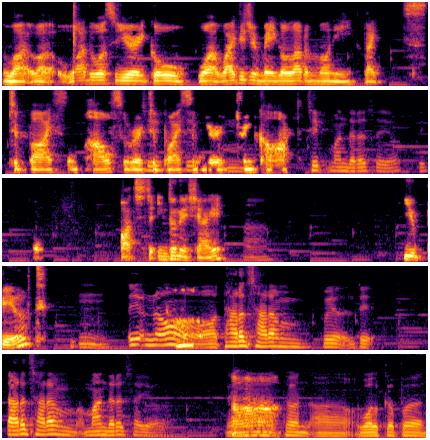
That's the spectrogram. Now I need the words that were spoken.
What, what, what was your goal? Why, why did you make a lot of money? Like s- to buy some house or to 집, buy some 집, your 음. dream car? 집 만들었어요. 집. 아 진짜 인도네시아에? 아, You built? 음. You know, 어, 다른 사람 build, 다른 사람 만들었어요. 내가 아. 어떤 어, 월급은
